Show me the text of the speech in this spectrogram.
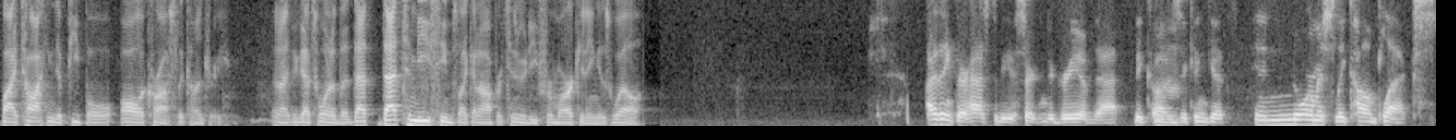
by talking to people all across the country. And I think that's one of the that that to me seems like an opportunity for marketing as well. I think there has to be a certain degree of that because mm-hmm. it can get enormously complex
